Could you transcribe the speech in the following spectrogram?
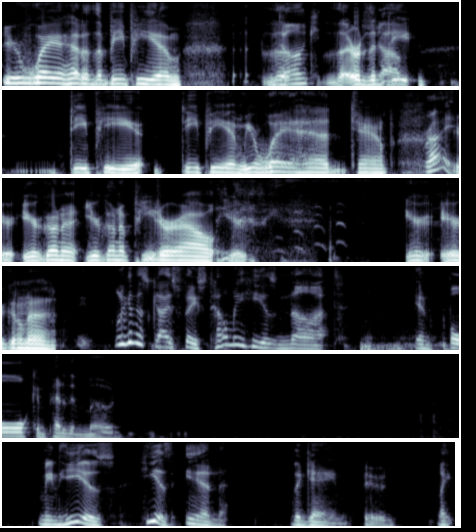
you're way ahead of the BPM. The, Dunk, the, or the shove. D, DP DPM. You're way ahead, champ. right. You're you're gonna you're gonna peter out. You're you're you're gonna Look at this guy's face. Tell me he is not in full competitive mode. I mean, he is he is in the game, dude. Like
